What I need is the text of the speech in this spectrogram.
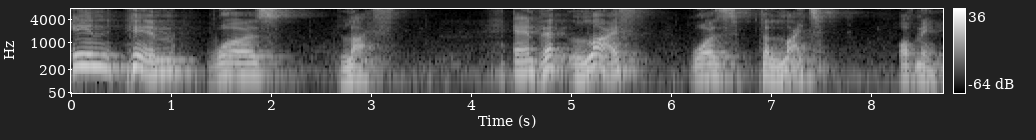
In him was life. And that life was the light of men.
